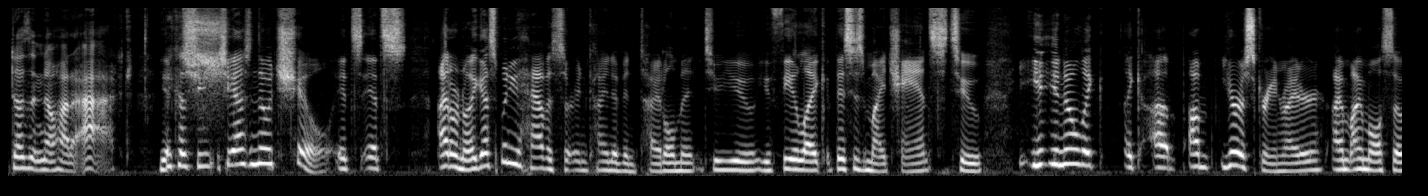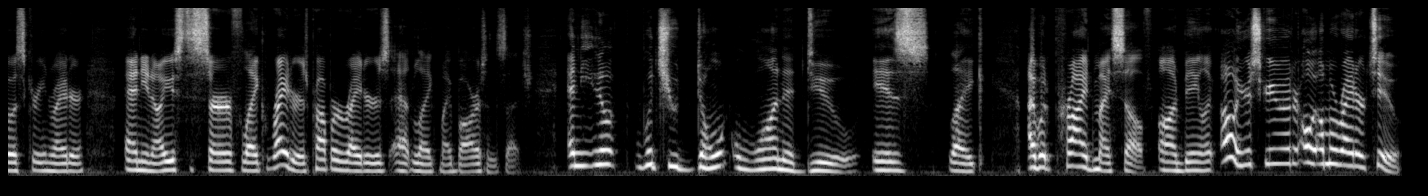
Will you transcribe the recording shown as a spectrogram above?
doesn't know how to act. Yeah, because she she has no chill. It's it's I don't know. I guess when you have a certain kind of entitlement to you, you feel like this is my chance to, you, you know, like like uh, um, you're a screenwriter. I'm I'm also a screenwriter, and you know I used to serve like writers, proper writers at like my bars and such. And you know what you don't want to do is like I would pride myself on being like, oh, you're a screenwriter. Oh, I'm a writer too,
